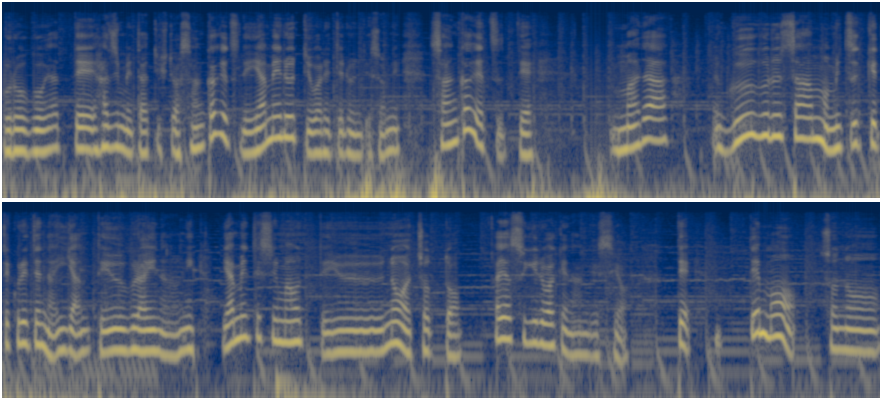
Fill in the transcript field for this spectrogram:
ブログをやって始めたっていう人は3ヶ月で辞めるって言われてるんですよね。3ヶ月ってまだ Google さんも見つけてくれてないやんっていうぐらいなのに辞めてしまうっていうのはちょっと早すぎるわけなんですよ。ででもその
